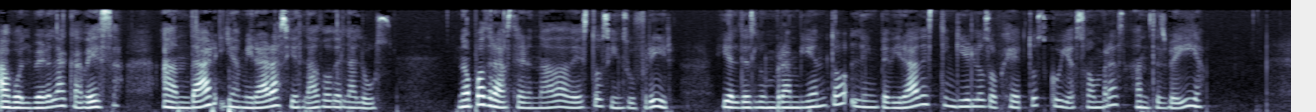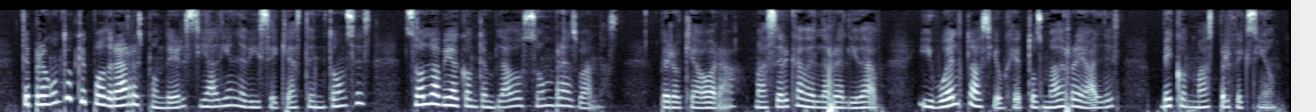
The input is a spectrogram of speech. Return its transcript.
a volver la cabeza, a andar y a mirar hacia el lado de la luz. No podrá hacer nada de esto sin sufrir, y el deslumbramiento le impedirá distinguir los objetos cuyas sombras antes veía. Te pregunto qué podrá responder si alguien le dice que hasta entonces solo había contemplado sombras vanas, pero que ahora, más cerca de la realidad y vuelto hacia objetos más reales, ve con más perfección,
